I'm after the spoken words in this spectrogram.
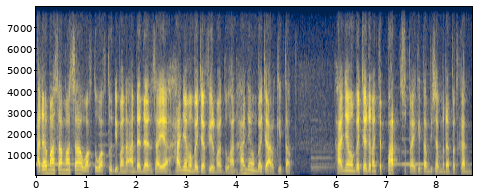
Ada masa-masa waktu-waktu di mana Anda dan saya hanya membaca firman Tuhan, hanya membaca Alkitab. Hanya membaca dengan cepat supaya kita bisa mendapatkan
